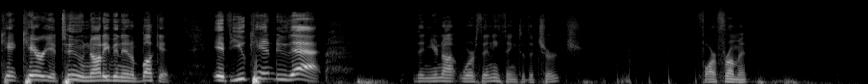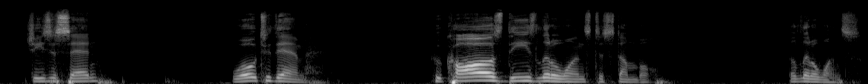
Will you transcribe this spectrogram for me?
can't carry a tune, not even in a bucket, if you can't do that, then you're not worth anything to the church. Far from it. Jesus said, Woe to them who cause these little ones to stumble. The little ones.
